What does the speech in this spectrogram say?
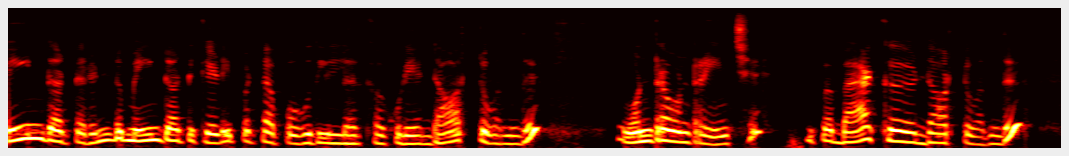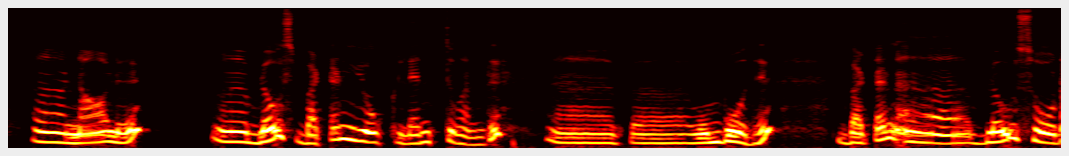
மெயின் டாட் ரெண்டு மெயின் டாட்டுக்கு இடைப்பட்ட பகுதியில் இருக்கக்கூடிய டார்ட் வந்து ஒன்றரை ஒன்றரை இன்ச்சு இப்போ பேக்கு டார்ட் வந்து நாலு. ப்ளவுஸ் பட்டன் யோக் லென்த்து வந்து இப்போ ஒம்பது. பட்டன் ப்ளவுஸோட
